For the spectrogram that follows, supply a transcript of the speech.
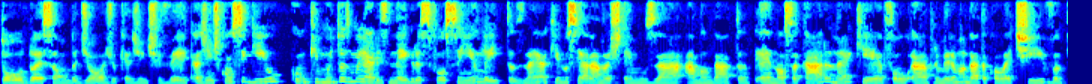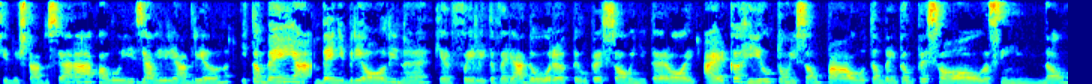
toda essa onda de ódio que a gente vê, a gente conseguiu com que muitas mulheres negras fossem eleitas, né? Aqui no Ceará nós temos a, a mandata é, Nossa Cara, né? Que é, foi a primeira mandata coletiva aqui do estado do Ceará, com a Luísa, a Lília e a Adriana, e também a Beni Brioli, né? Que é, foi eleita vereadora pelo PSOL em Niterói, a Erika Hilton em São Paulo, também pelo PSOL, assim, não,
